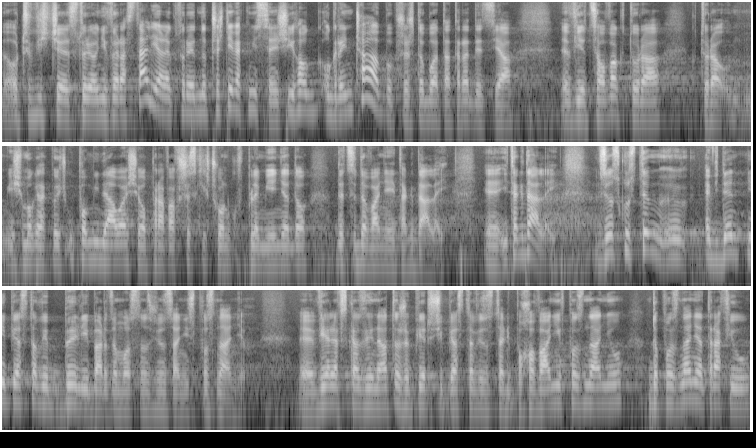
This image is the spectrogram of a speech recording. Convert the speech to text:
oczywiście, z której oni wyrastali, ale która jednocześnie w jakimś sensie ich ograniczała, bo przecież to była ta tradycja wiecowa, która, która, jeśli mogę tak powiedzieć, upominała się o prawa wszystkich członków plemienia do decydowania i tak dalej. I tak dalej. W związku z tym ewidentnie Piastowie byli bardzo mocno związani z Poznaniem. Wiele wskazuje na to, że pierwsi Piastowie zostali pochowani w Poznaniu. Do Poznania trafił,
